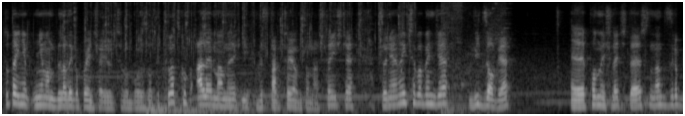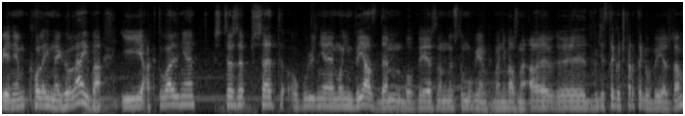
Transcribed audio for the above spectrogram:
Tutaj nie, nie mam bladego pojęcia, ile trzeba było złotych klocków, ale mamy ich wystarczająco na szczęście, co nie, no i trzeba będzie widzowie e, pomyśleć też nad zrobieniem kolejnego live'a i aktualnie szczerze przed ogólnie moim wyjazdem, bo wyjeżdżam, no już to mówiłem chyba nieważne, ale y, 24 wyjeżdżam,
